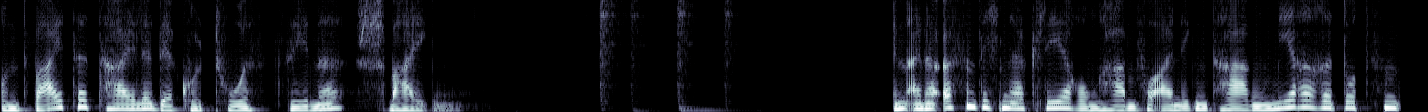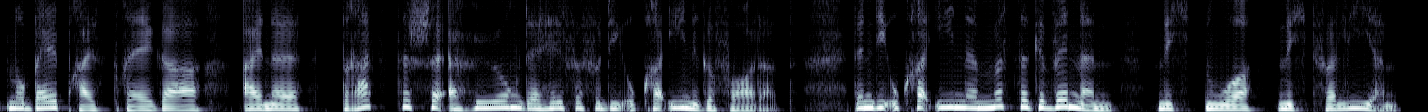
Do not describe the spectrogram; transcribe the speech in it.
Und weite Teile der Kulturszene schweigen. In einer öffentlichen Erklärung haben vor einigen Tagen mehrere Dutzend Nobelpreisträger eine drastische Erhöhung der Hilfe für die Ukraine gefordert. Denn die Ukraine müsse gewinnen, nicht nur nicht verlieren.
